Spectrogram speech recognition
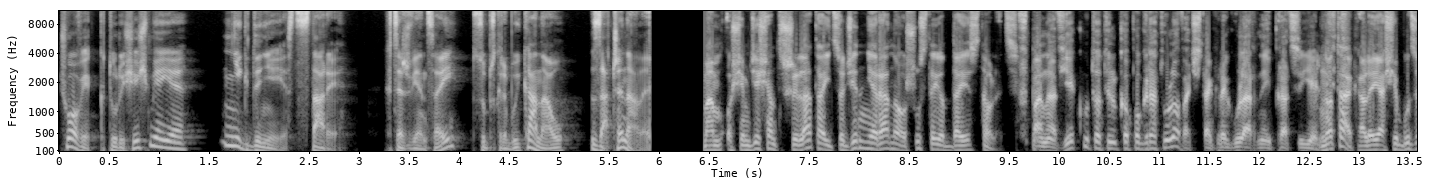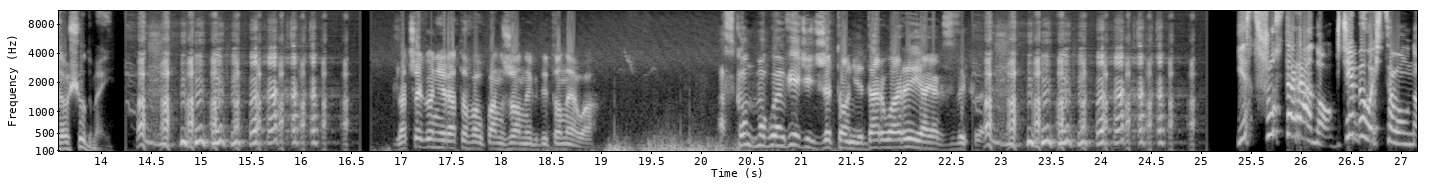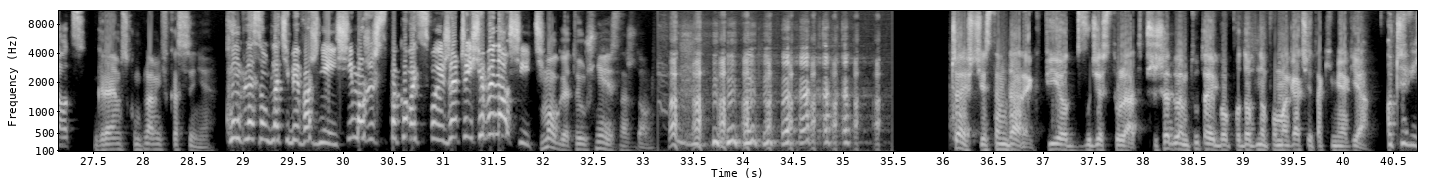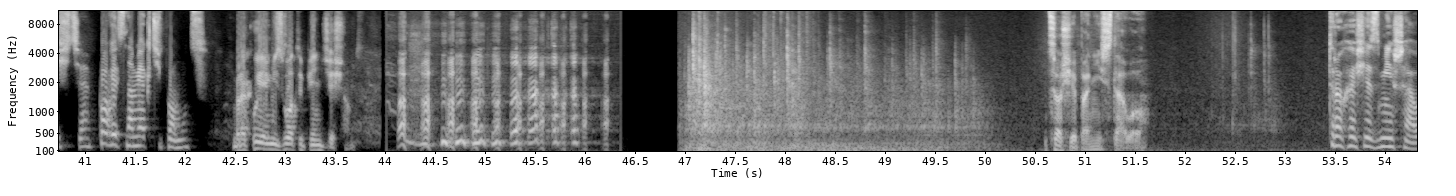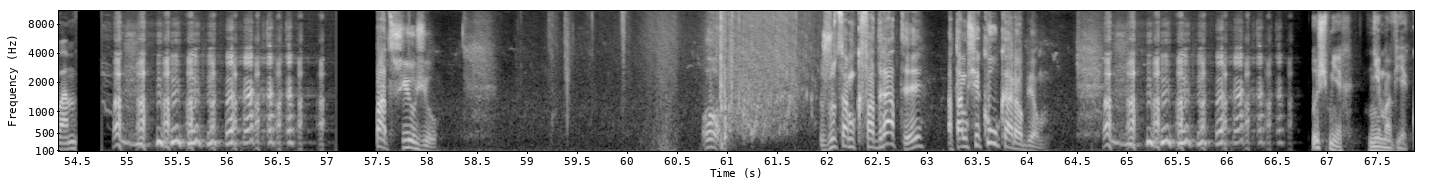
Człowiek, który się śmieje, nigdy nie jest stary. Chcesz więcej? Subskrybuj kanał. Zaczynamy. Mam 83 lata i codziennie rano o 6 oddaję stolec. W pana wieku to tylko pogratulować tak regularnej pracy jelit. No tak, ale ja się budzę o 7. Dlaczego nie ratował pan żony, gdy tonęła? A skąd mogłem wiedzieć, że to nie? Darła ryja jak zwykle. Jest szósta rano! Gdzie byłeś całą noc? Grałem z kumplami w kasynie. Kumple są dla ciebie ważniejsi? Możesz spakować swoje rzeczy i się wynosić! Mogę, to już nie jest nasz dom. Cześć, jestem Darek, piję od 20 lat. Przyszedłem tutaj, bo podobno pomagacie takim jak ja. Oczywiście. Powiedz nam, jak ci pomóc. Brakuje mi złoty 50. Co się pani stało? Trochę się zmieszałam. Patrz, Juziu. O! Rzucam kwadraty, a tam się kółka robią. Uśmiech nie ma wieku.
